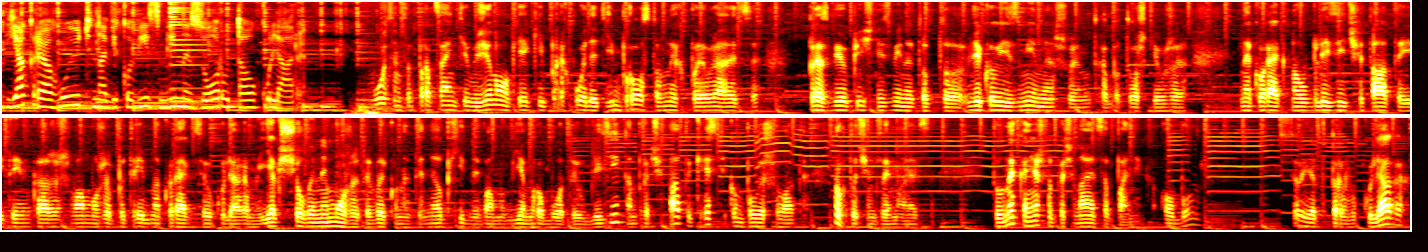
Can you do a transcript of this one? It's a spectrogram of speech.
Як реагують на вікові зміни зору та окуляри? 80% жінок, які приходять і просто в них появляються пресбіопічні зміни, тобто вікові зміни, що їм треба трошки вже некоректно вблизі читати, і ти їм кажеш, вам вже потрібна корекція окулярами. Якщо ви не можете виконати необхідний вам об'єм роботи вблизі, там прочитати, крестиком повишивати, ну хто чим займається, то в них, звісно, починається паніка. О Боже, все, я тепер в окулярах,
